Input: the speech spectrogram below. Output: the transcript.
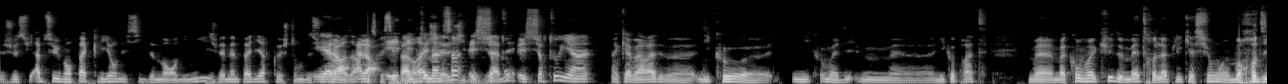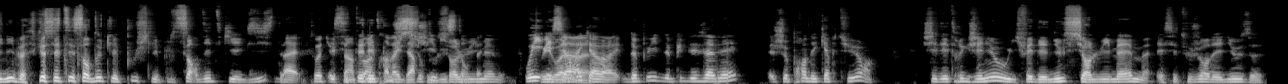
je suis absolument pas client du site de Morandini. Je vais même pas dire que je tombe dessus Et par alors, hasard alors, parce que c'est et- pas et vrai. vais et surtout, et surtout, il y a un, un camarade, euh, Nico, euh, Nico m'a dit, euh, Nico Pratt, m'a m'a convaincu de mettre l'application euh, Morandini parce que c'était sans doute les pushs les plus sordides qui existent. Bah, toi, tu fais un peu un travail d'archiviste sur en fait. lui-même. Oui, Oui, et voilà, c'est vrai ouais. qu'à vrai, depuis depuis des années, je prends des captures. J'ai des trucs géniaux où il fait des news sur lui-même et c'est toujours des news euh,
